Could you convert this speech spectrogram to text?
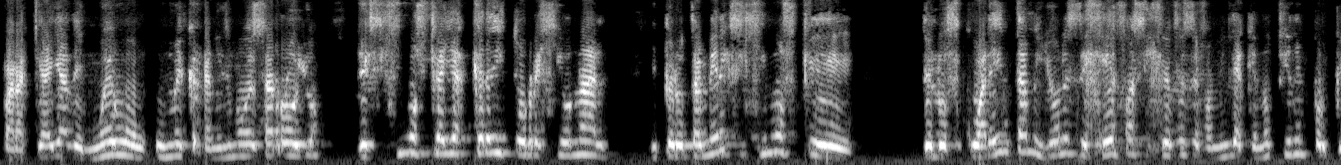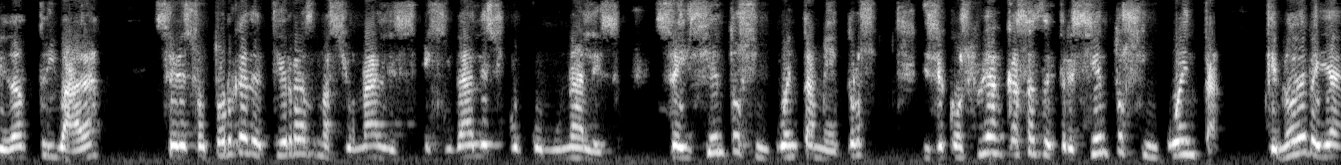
para que haya de nuevo un mecanismo de desarrollo y exigimos que haya crédito regional, y, pero también exigimos que de los 40 millones de jefas y jefes de familia que no tienen propiedad privada, se les otorga de tierras nacionales, ejidales o comunales 650 metros y se construyan casas de 350 que no deberían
